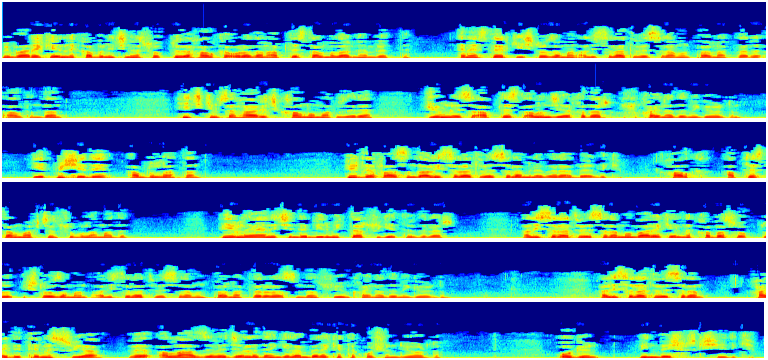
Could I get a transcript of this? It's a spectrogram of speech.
Mübarek elini kabın içine soktu ve halka oradan abdest almalarını emretti. Enes der ki işte o zaman aleyhissalatü vesselamın parmakları altından hiç kimse hariç kalmamak üzere cümlesi abdest alıncaya kadar su kaynadığını gördüm. 77 Abdullah'tan Bir defasında aleyhissalatü vesselam ile beraberdik. Halk abdest almak için su bulamadı. Bir leğen içinde bir miktar su getirdiler. Aleyhissalatü vesselam mübarek elini kaba soktu. İşte o zaman aleyhissalatü vesselamın parmakları arasından suyun kaynadığını gördüm. Aleyhissalatü vesselam haydi temiz suya ve Allah Azze ve Celle'den gelen berekete koşun diyordu. O gün 1500 kişiydik.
